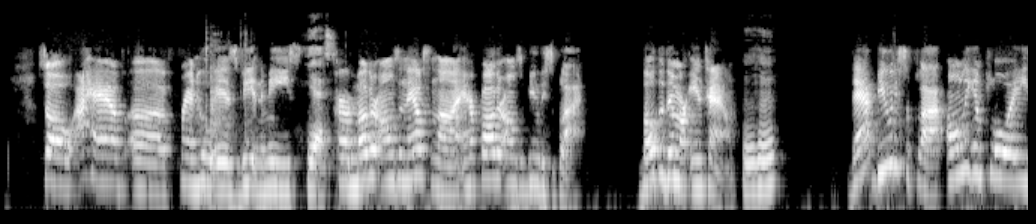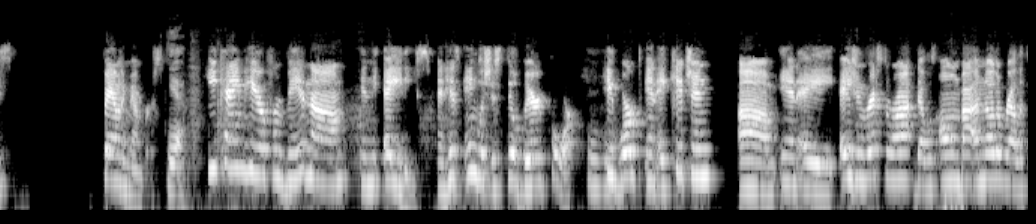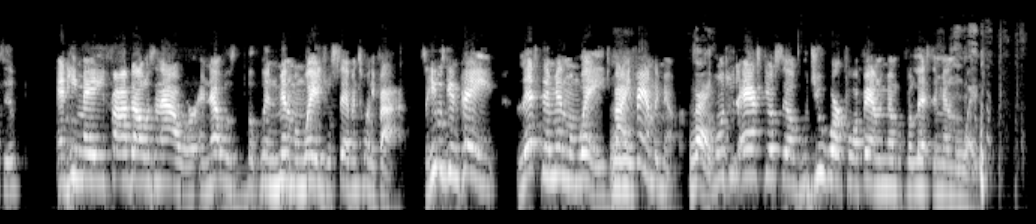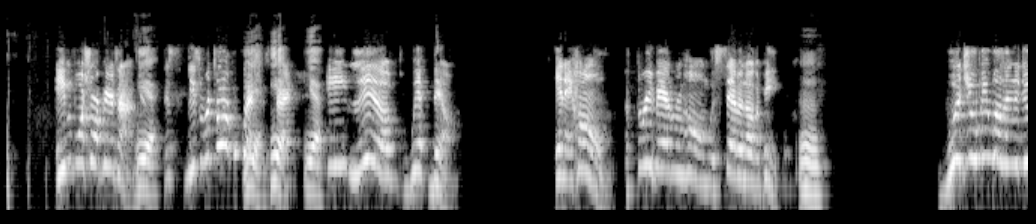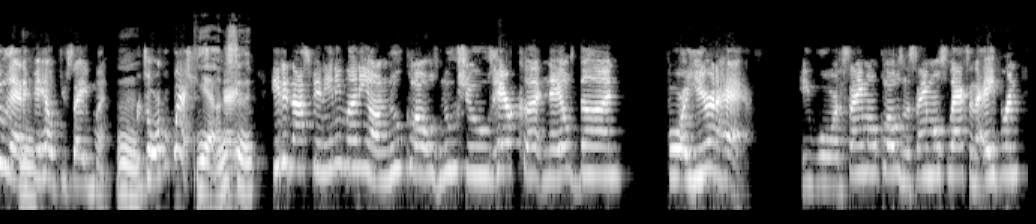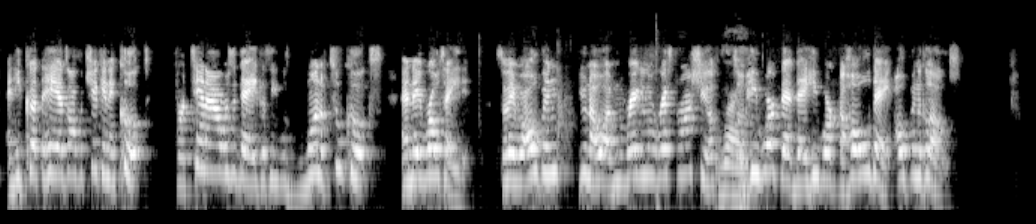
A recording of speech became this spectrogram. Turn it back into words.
So I have a friend who is Vietnamese. Yes. Her mother owns a nail salon and her father owns a beauty supply. Both of them are in town. Mm-hmm. That beauty supply only employs family members. Yeah. He came here from Vietnam in the 80s and his English is still very poor. Mm-hmm. He worked in a kitchen um, in a Asian restaurant that was owned by another relative, and he made five dollars an hour, and that was when minimum wage was seven twenty five. So he was getting paid less than minimum wage mm-hmm. by a mm-hmm. family member. Right. I want you to ask yourself: Would you work for a family member for less than minimum wage? Even for a short period of time. Yeah. This, these are rhetorical questions. Yeah. Okay? Yeah. He lived with them in a home, a three bedroom home with seven other people. Mm. Would you be willing to do that mm. if it helped you save money? Mm. Rhetorical question. Yeah, understood. Okay? He did not spend any money on new clothes, new shoes, haircut, nails done for a year and a half. He wore the same old clothes and the same old slacks and the apron, and he cut the heads off a chicken and cooked for 10 hours a day because he was one of two cooks and they rotated. So they were open, you know, a regular restaurant shift. Right. So he worked that day. He worked the whole day, open to close.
